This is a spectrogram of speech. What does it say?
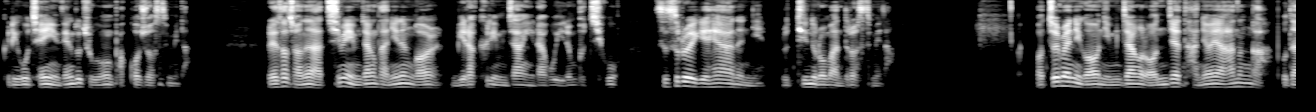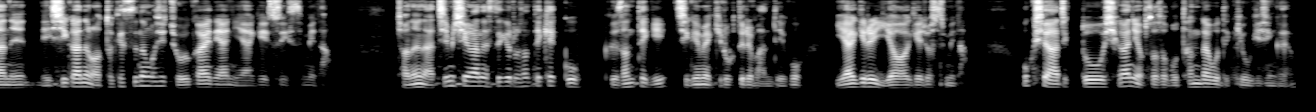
그리고 제 인생도 조금은 바꿔주었습니다. 그래서 저는 아침에 임장 다니는 걸 미라클 임장이라고 이름 붙이고 스스로에게 해야 하는 일, 루틴으로 만들었습니다. 어쩌면 이건 임장을 언제 다녀야 하는가 보다는 내 시간을 어떻게 쓰는 것이 좋을까에 대한 이야기일 수 있습니다. 저는 아침 시간을 쓰기로 선택했고 그 선택이 지금의 기록들을 만들고 이야기를 이어가게 해줬습니다. 혹시 아직도 시간이 없어서 못한다고 느끼고 계신가요?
